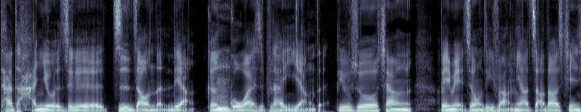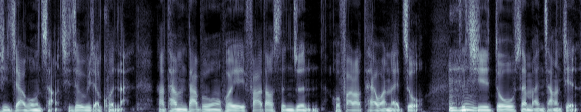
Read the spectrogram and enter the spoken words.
它的含有的这个制造能量跟国外是不太一样的。比如说像北美这种地方，你要找到 CNC 加工厂，其实会比较困难。那他们大部分会发到深圳或发到台湾来做，这其实都算蛮常见的。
